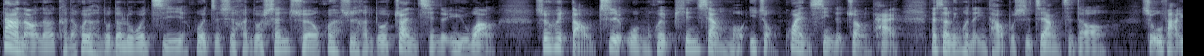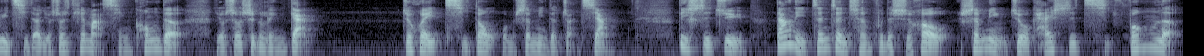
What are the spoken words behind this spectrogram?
大脑呢可能会有很多的逻辑，或者是很多生存，或者是很多赚钱的欲望，所以会导致我们会偏向某一种惯性的状态。但是灵魂的引导不是这样子的哦，是无法预期的，有时候是天马行空的，有时候是个灵感，就会启动我们生命的转向。第十句，当你真正臣服的时候，生命就开始起风了。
